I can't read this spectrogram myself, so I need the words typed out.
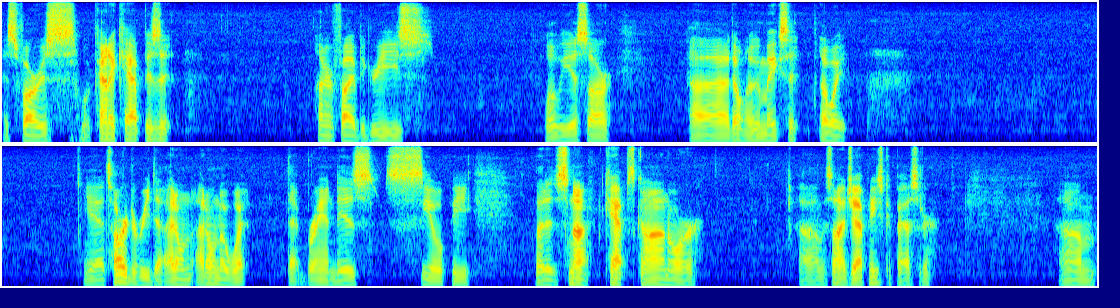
As far as what kind of cap is it, 105 degrees, low ESR. Uh, I don't know who makes it. Oh, wait. Yeah, it's hard to read that. I don't I don't know what that brand is, COP, but it's not Capxon or um, it's not a Japanese capacitor. Um,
